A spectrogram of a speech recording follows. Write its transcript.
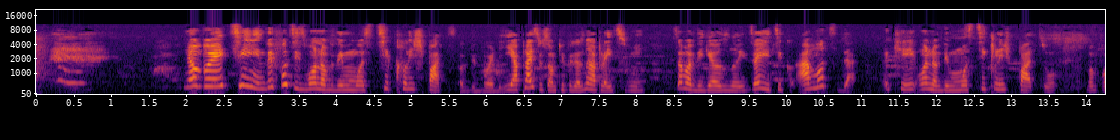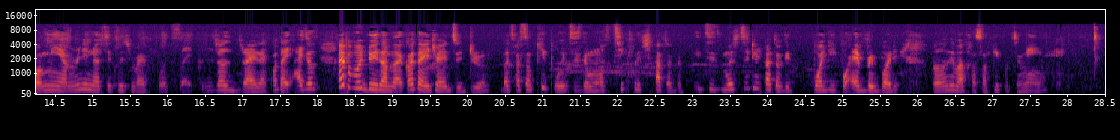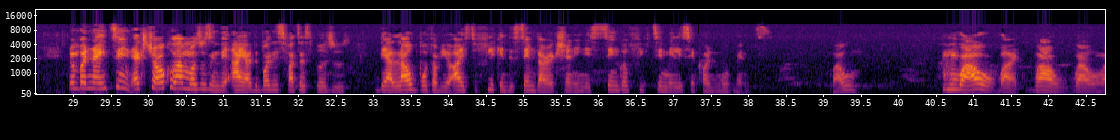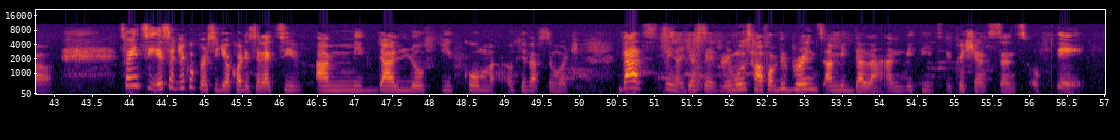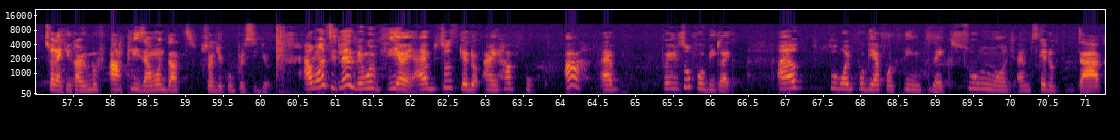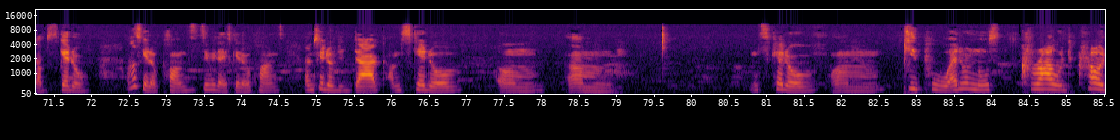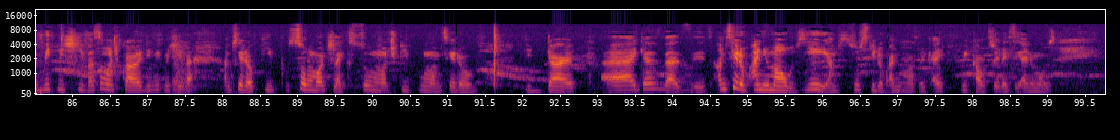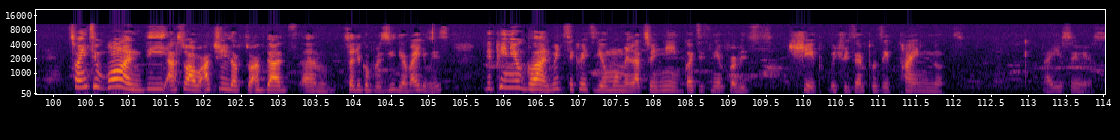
Number 18. The foot is one of the most ticklish parts of the body. It applies to some people, it does not apply to me. Some of the girls know it's very tickle. I'm not that. Okay, one of the most ticklish parts. Oh. But for me, I'm really not ticklish my foot. Like it's just dry. Like what I I just when people do it, I'm like, what are you trying to do? But for some people, it is the most ticklish part of the it is most ticklish part of the body for everybody, but only for some people to me. Number 19, extraocular muscles in the eye are the body's fattest muscles. They allow both of your eyes to flick in the same direction in a single 15 millisecond movement. Wow. Wow, like wow, wow, wow. 20. A surgical procedure called a selective amygdalophicoma. Okay, that's too much. That thing I just said removes half of the brain's amygdala and with it the patient's sense of fear. So like you can remove ah please I want that surgical procedure. I want it. Let's remove fear. I'm so scared of I have ah I'm so phobic like I have so much phobia for things like so much. I'm scared of the dark. I'm scared of I'm not scared of clowns. It's me that is scared of clowns. I'm scared of the dark. I'm scared of um um I'm scared of um people. I don't know crowd, crowd make me shiver. So much crowd, they make me shiver. I'm scared of people. So much, like so much people. I'm scared of the dark. I guess that's it. I'm scared of animals. Yay, I'm so scared of animals. Like I freak out when I see animals. 21. The uh, so I would actually love to have that um surgical procedure. By the way, the pineal gland, which secretes the hormone melatonin, got its name from its shape, which resembles a pine nut. Are you serious?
